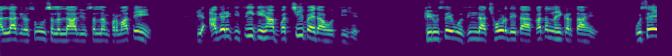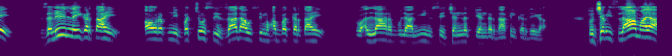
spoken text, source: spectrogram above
अल्लाह के रसूल सल्लल्लाहु अलैहि वसल्लम फरमाते हैं कि अगर किसी के यहाँ बच्ची पैदा होती है फिर उसे वो ज़िंदा छोड़ देता है कत्ल नहीं करता है। उसे जलील नहीं करता है और अपने बच्चों से ज़्यादा उससे मोहब्बत करता है। तो अल्लाह रब्बुल आलमीन उसे जन्नत के अंदर दाखिल कर देगा। तो जब इस्लाम आया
